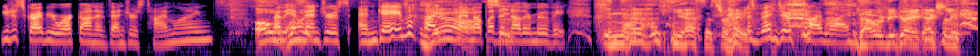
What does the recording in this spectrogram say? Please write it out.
you describe your work on Avengers timelines? Oh, I mean right. Avengers Endgame. I Yeah, came up with so- another movie, yes, that's right. Avengers timelines. That would be great, actually.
